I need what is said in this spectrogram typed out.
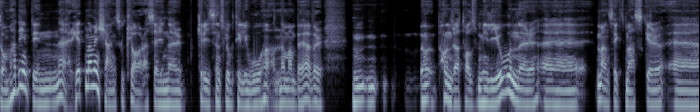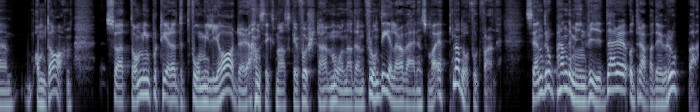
de hade inte i närheten av en chans att klara sig när krisen slog till i Wuhan, när man behöver hundratals miljoner eh, ansiktsmasker eh, om dagen. Så att de importerade två miljarder ansiktsmasker första månaden från delar av världen som var öppna då fortfarande. Sen drog pandemin vidare och drabbade Europa.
